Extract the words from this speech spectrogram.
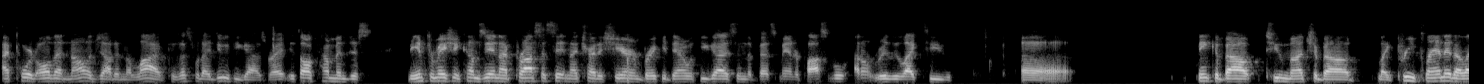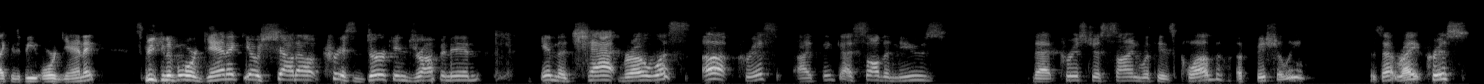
I poured all that knowledge out in the live because that's what I do with you guys, right? It's all coming just the information comes in, I process it, and I try to share and break it down with you guys in the best manner possible. I don't really like to uh, think about too much about like pre-planned. I like it to be organic. Speaking of organic, yo, shout out Chris Durkin dropping in in the chat, bro. What's up, Chris? I think I saw the news that Chris just signed with his club officially. Is that right, Chris?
